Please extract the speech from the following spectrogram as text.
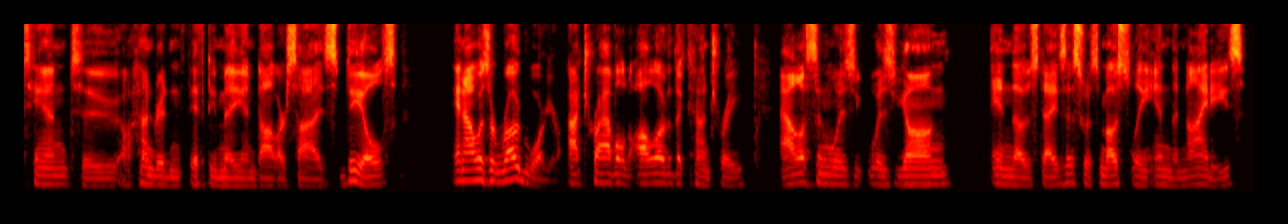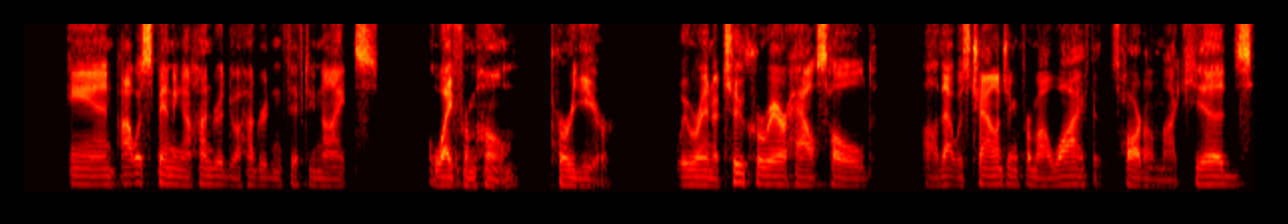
10 to 150 million dollar size deals. And I was a road warrior. I traveled all over the country. Alison was was young in those days. This was mostly in the 90s. And I was spending 100 to 150 nights away from home per year. We were in a two career household. Uh, that was challenging for my wife. It was hard on my kids.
